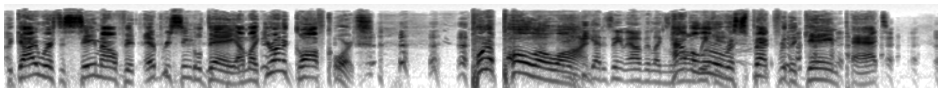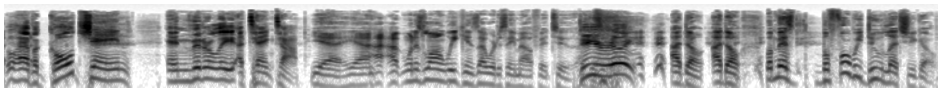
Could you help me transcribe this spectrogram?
The guy wears the same outfit every single day. I'm like, you're on a golf course. Put a polo on. He got the same outfit like it's Have a long little weekend. respect for the game, Pat. He'll have a gold chain and literally a tank top. Yeah, yeah. I, I, when it's long weekends, I wear the same outfit too. Do you really? I don't. I don't. But Miz, before we do let you go,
